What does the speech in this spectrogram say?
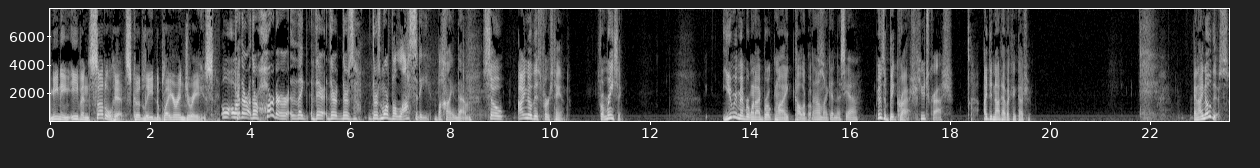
Meaning even subtle hits could lead to player injuries. Or, or they're they're harder. Like they're, they're, there's there's more velocity behind them. So I know this firsthand from racing. You remember when I broke my collarbone? Oh my goodness, yeah, It was a big crash. huge crash. I did not have a concussion. And I know this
